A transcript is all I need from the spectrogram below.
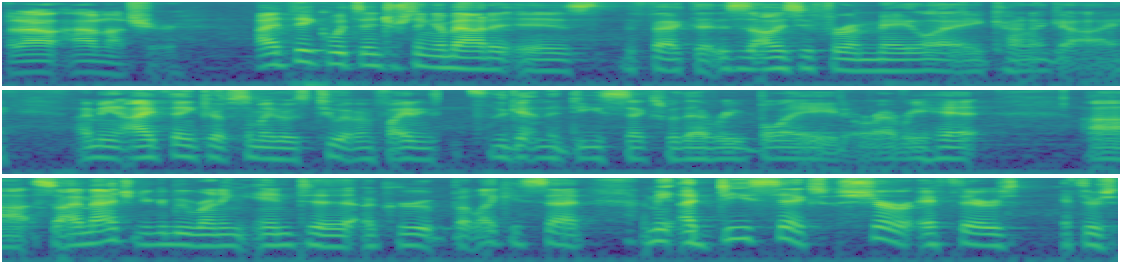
But I, I'm not sure. I think what's interesting about it is the fact that this is obviously for a melee kind of guy. I mean, I think of somebody who's two weapon fighting, it's getting the d6 with every blade or every hit. Uh, so I imagine you're gonna be running into a group, but like you said, I mean, a d6. Sure, if there's if there's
